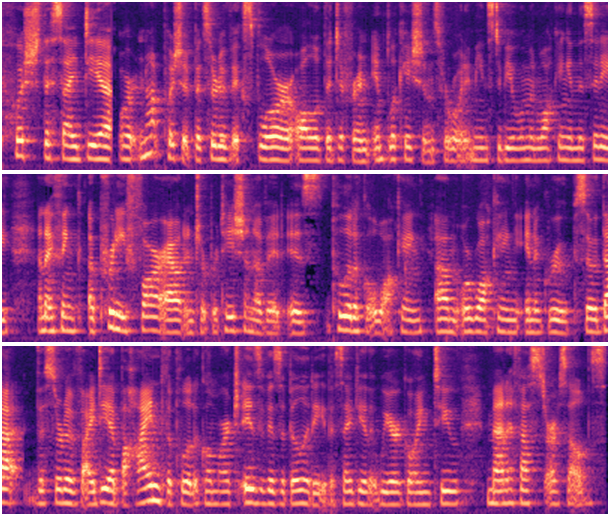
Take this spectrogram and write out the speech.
push this idea, or not push it, but sort of explore all of the different implications for what it means to be a woman walking in the city. And I think a pretty far out interpretation of it is political walking um, or walking in a group. So that the sort of idea behind the political march is visibility, this idea that we are going to manifest ourselves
